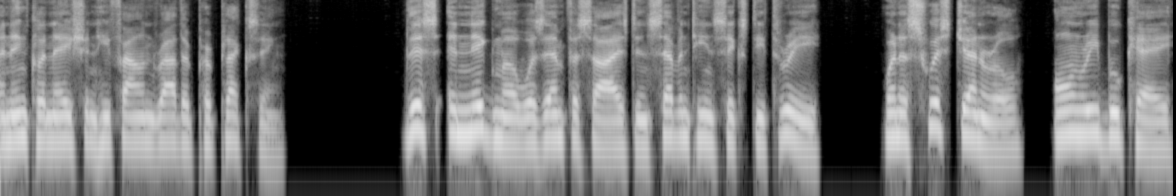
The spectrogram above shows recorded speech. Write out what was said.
an inclination he found rather perplexing. This enigma was emphasized in 1763 when a Swiss general, Henri Bouquet,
